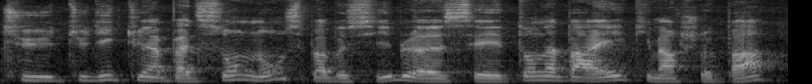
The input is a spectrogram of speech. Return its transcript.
tu, dis que tu n'as pas de son. Non, c'est pas possible. C'est ton appareil qui marche pas.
